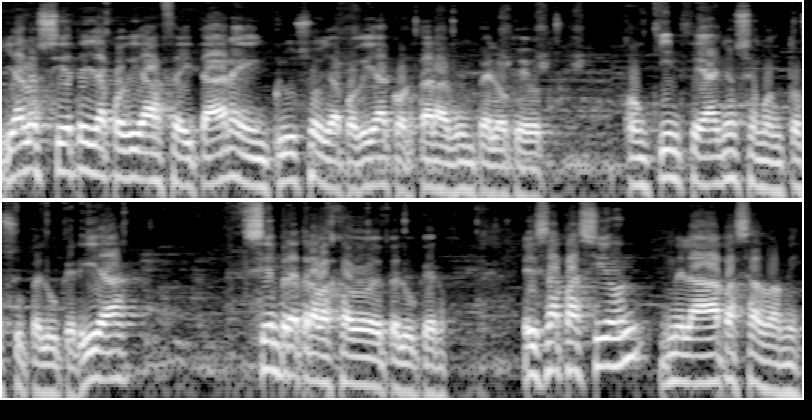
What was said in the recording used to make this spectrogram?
y a los siete ya podía afeitar e incluso ya podía cortar algún pelo que otro. Con 15 años se montó su peluquería. Siempre ha trabajado de peluquero. Esa pasión me la ha pasado a mí.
